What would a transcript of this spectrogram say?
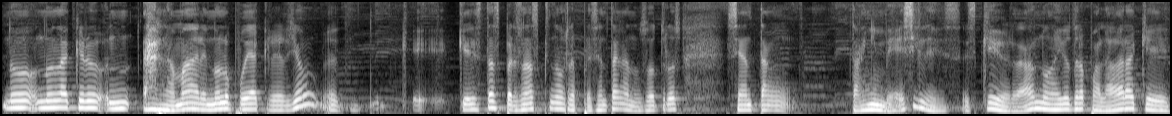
no, no la creo, a la madre, no lo podía creer yo, eh, que, estas personas que nos representan a nosotros sean tan, tan imbéciles, es que, verdad, no hay otra palabra que,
